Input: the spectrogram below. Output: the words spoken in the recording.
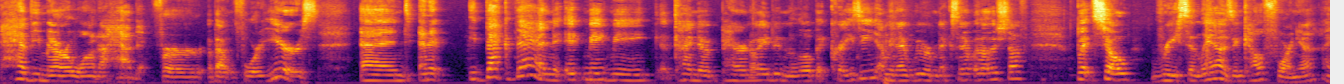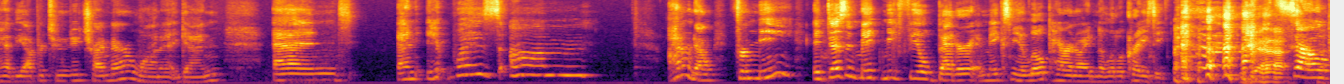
heavy marijuana habit for about four years, and and it back then it made me kind of paranoid and a little bit crazy. I mean, I, we were mixing it with other stuff, but so recently I was in California. I had the opportunity to try marijuana again, and and it was um. I don't know. For me, it doesn't make me feel better. It makes me a little paranoid and a little crazy. Yeah. so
